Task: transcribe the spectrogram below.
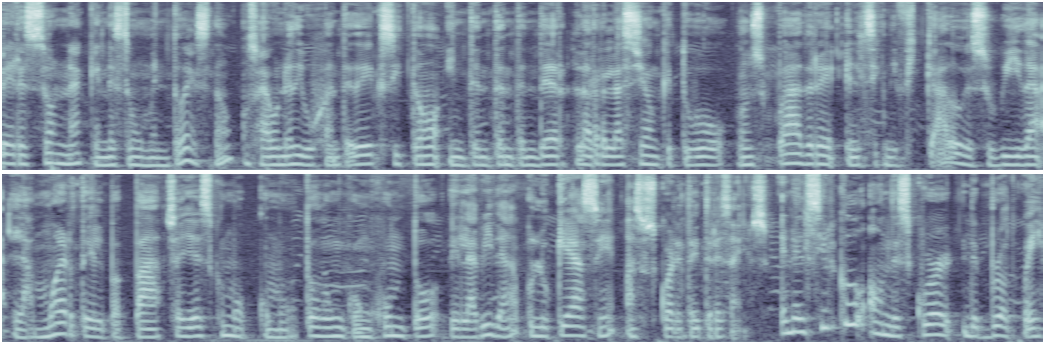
persona que en este momento es, ¿no? O sea, una dibujante de éxito, intenta entender la relación que tuvo con su padre, el significado de su vida, la muerte del papá, o sea, ya es como, como todo un conjunto de la vida, lo que hace a sus 43 años. En el Circle on the Square de Broadway,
